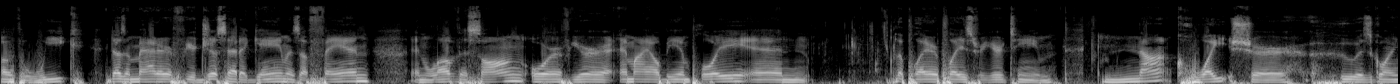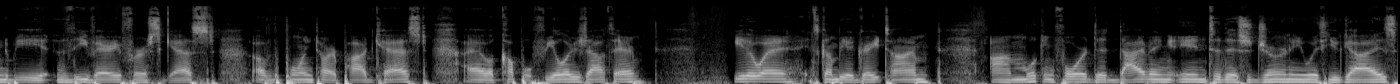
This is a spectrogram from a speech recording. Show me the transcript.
of the week. It doesn't matter if you're just at a game as a fan and love the song, or if you're an MILB employee and the player plays for your team. I'm not quite sure who is going to be the very first guest of the Pulling Tarp podcast. I have a couple feelers out there. Either way, it's going to be a great time. I'm looking forward to diving into this journey with you guys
